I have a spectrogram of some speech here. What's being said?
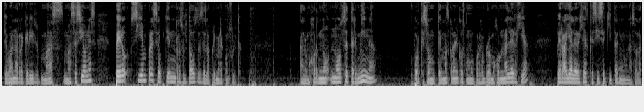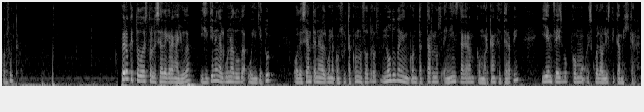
que van a requerir más, más sesiones, pero siempre se obtienen resultados desde la primera consulta. A lo mejor no, no se termina porque son temas crónicos como por ejemplo a lo mejor una alergia, pero hay alergias que sí se quitan en una sola consulta. Espero que todo esto les sea de gran ayuda y si tienen alguna duda o inquietud o desean tener alguna consulta con nosotros, no duden en contactarnos en Instagram como Arcángel Therapy y en Facebook como Escuela Holística Mexicana.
